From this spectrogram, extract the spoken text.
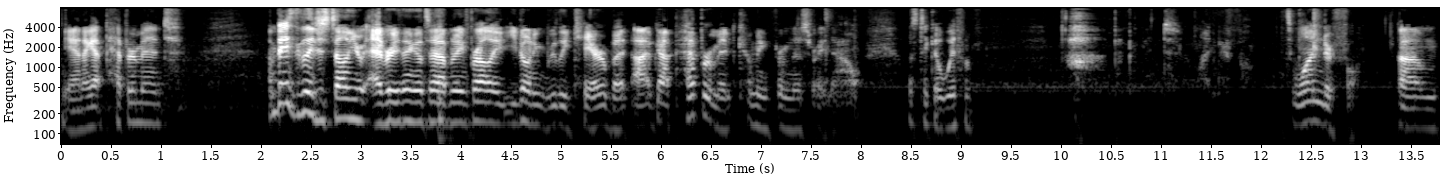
yeah, and I got peppermint. I'm basically just telling you everything that's happening. Probably you don't even really care, but I've got peppermint coming from this right now. Let's take a whiff of ah, peppermint. Wonderful. It's wonderful. Um,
